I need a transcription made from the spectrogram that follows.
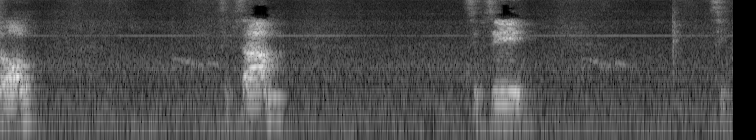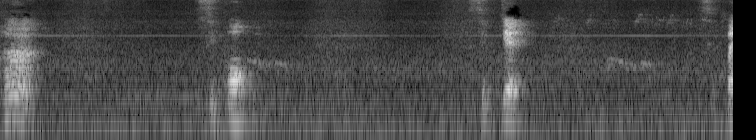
สองสิบสามสิบสี่สิบห้าสิบหกสิบเจ็ดสิบแป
